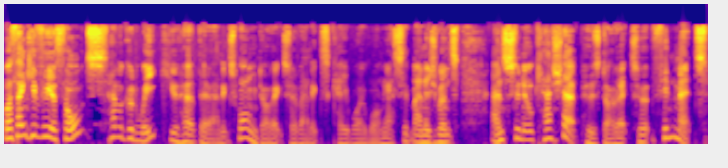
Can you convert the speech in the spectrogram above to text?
Well, thank you for your thoughts. Have a good week. You heard there Alex Wong, Director of Alex KY Wong Asset Management, and Sunil Kashyap, who's Director at FinMet.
